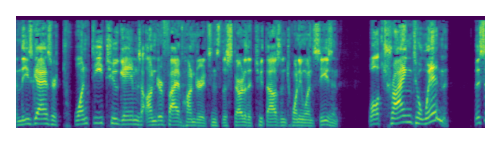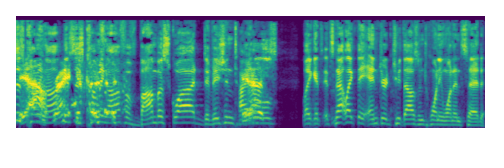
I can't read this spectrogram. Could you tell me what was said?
And these guys are 22 games under 500 since the start of the 2021 season while trying to win. This is yeah, coming off right. this is coming off of Bomba Squad division titles. Yes. Like it's it's not like they entered 2021 and said,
